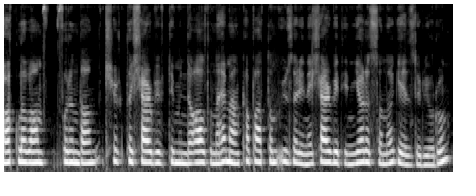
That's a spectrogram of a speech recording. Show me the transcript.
Baklavam fırından çıktı. Şerbetimin de altını hemen kapattım. Üzerine şerbetin yarısını gezdiriyorum.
